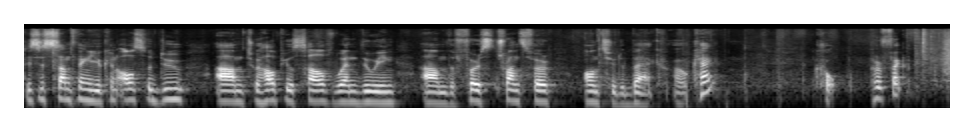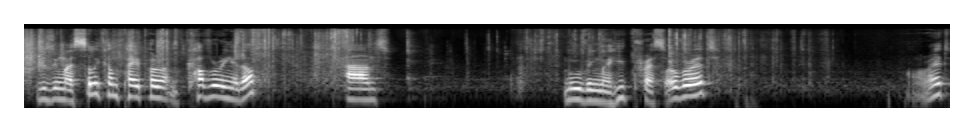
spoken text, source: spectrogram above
this is something you can also do um, to help yourself when doing um, the first transfer onto the bag. Okay, cool, perfect. Using my silicone paper, I'm covering it up and moving my heat press over it. All right,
